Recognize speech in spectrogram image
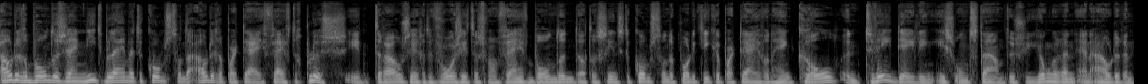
Oudere bonden zijn niet blij met de komst van de oudere partij 50PLUS. In Trouw zeggen de voorzitters van vijf bonden dat er sinds de komst van de politieke partij van Henk Krol een tweedeling is ontstaan tussen jongeren en ouderen.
